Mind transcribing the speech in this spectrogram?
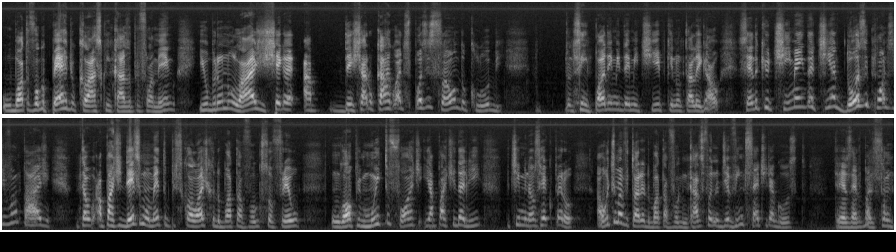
O Botafogo perde o clássico em casa para o Flamengo e o Bruno Lage chega a deixar o cargo à disposição do clube. Assim, podem me demitir porque não tá legal, sendo que o time ainda tinha 12 pontos de vantagem. Então, a partir desse momento, o psicológico do Botafogo sofreu um golpe muito forte e a partir dali o time não se recuperou. A última vitória do Botafogo em casa foi no dia 27 de agosto. 3 a 0 mas são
